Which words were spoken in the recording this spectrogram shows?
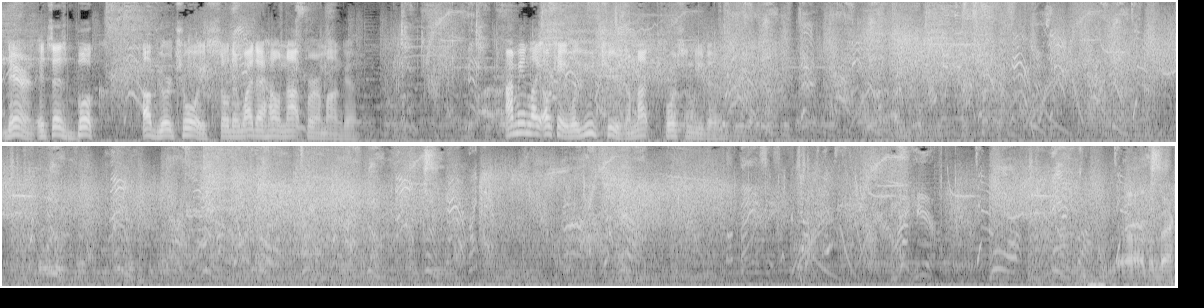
Darren, it says book of your choice, so then why the hell not for a manga? I mean, like, okay, well, you choose. I'm not forcing you to. Right. The back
